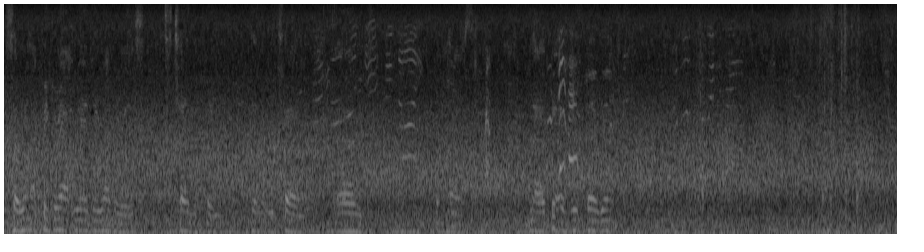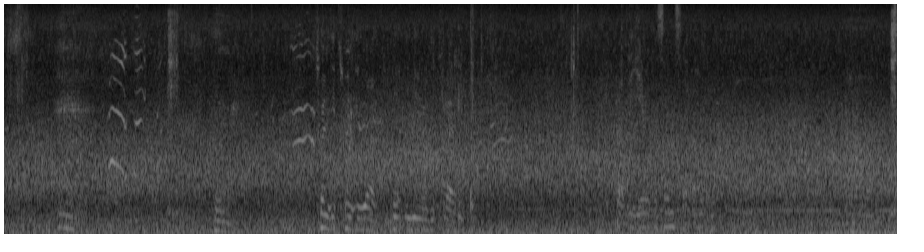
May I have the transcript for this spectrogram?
So when I figure out where the rudder is to turn the thing, then it will turn. Um, but no, no, a bit of repair work. Yeah. 2021, not the year of the cow. About the year of the sunset. aren't we?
